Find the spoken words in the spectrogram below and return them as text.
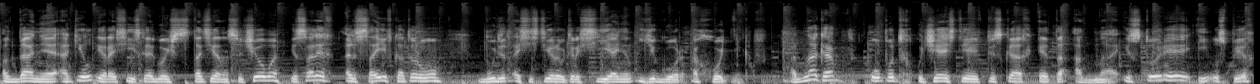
Дания Акил, и российская гонщица Татьяна Сучева, и Салех Аль-Саиф, которому будет ассистировать россиянин Егор Охотников. Однако опыт участия в песках – это одна история, и успех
